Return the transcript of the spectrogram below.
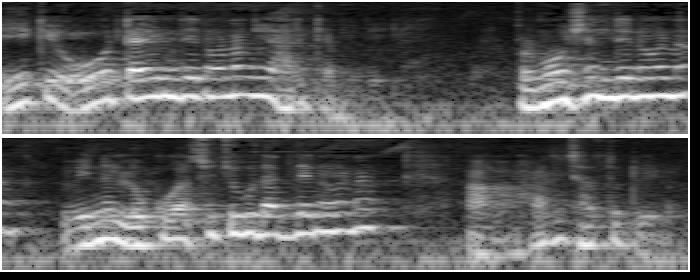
ඒකේ ඕවර් ටයිම් දෙනවා නම් එයා හරි කැමතියි. ප්‍රොමෝෂන් දෙනවා නම් වෙන ලොකු අසුචි ගොඩක් දෙනවා නම් ආ හරි සතුටු වෙනවා.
